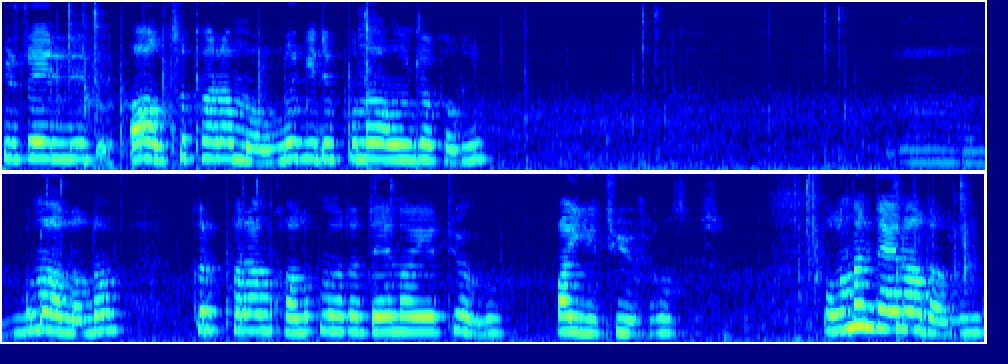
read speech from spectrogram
156 param oldu. Gidip buna oyuncak alayım. Hmm, Bunu alalım. 40 param kaldı. Buna da DNA yetiyor mu? Ay yetiyor. O zaman DNA da alayım.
